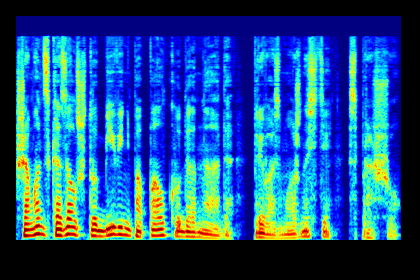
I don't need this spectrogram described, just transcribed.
Шаман сказал, что бивень попал куда надо. При возможности спрошу.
